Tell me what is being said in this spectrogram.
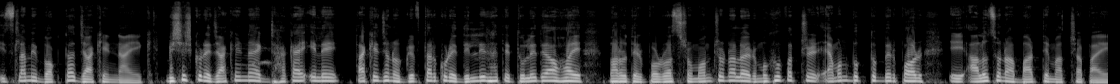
ইসলামী বক্তা জাকির নায়েক। বিশেষ করে জাকির নায়েক ঢাকায় এলে তাকে যেন গ্রেফতার করে দিল্লির হাতে তুলে দেওয়া হয় ভারতের পররাষ্ট্র মন্ত্রণালয়ের মুখপাত্রের এমন বক্তব্যের পর এই আলোচনা বাড়তে মাত্রা পায়।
